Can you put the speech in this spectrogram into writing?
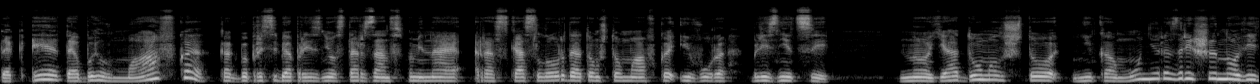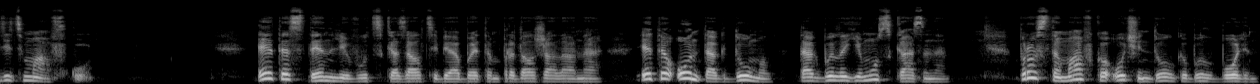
«Так это был Мавка?» — как бы про себя произнес Тарзан, вспоминая рассказ лорда о том, что Мавка и Вура — близнецы. Но я думал, что никому не разрешено видеть Мавку. «Это Стэнли Вуд сказал тебе об этом», — продолжала она. «Это он так думал, так было ему сказано. Просто Мавка очень долго был болен.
